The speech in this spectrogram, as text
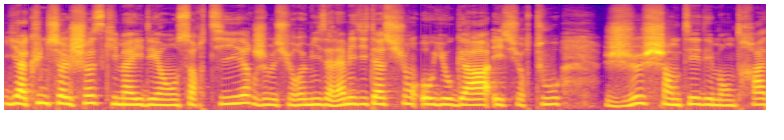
il n'y a qu'une seule chose qui m'a aidé à en sortir. Je me suis remise à la méditation, au yoga et surtout, je chantais des mantras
